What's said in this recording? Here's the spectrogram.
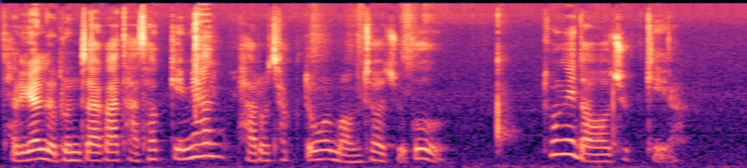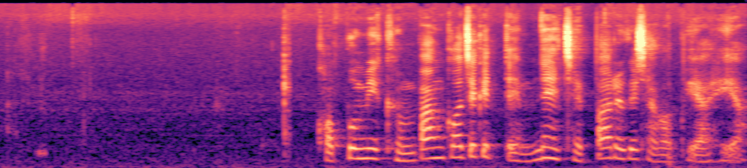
달걀 노른자가 다 섞이면 바로 작동을 멈춰주고 통에 넣어줄게요. 거품이 금방 꺼지기 때문에 재빠르게 작업해야 해요.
